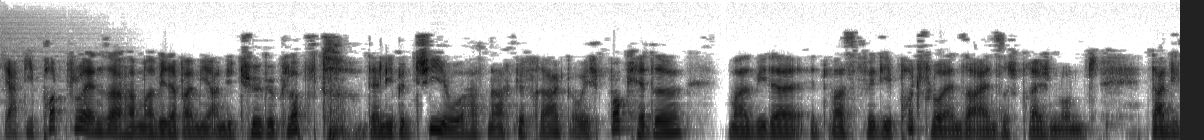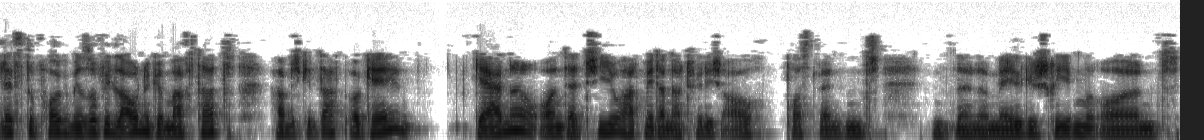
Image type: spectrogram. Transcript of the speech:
Ja, die Podfluencer haben mal wieder bei mir an die Tür geklopft. Der liebe Gio hat nachgefragt, ob ich Bock hätte, mal wieder etwas für die Podfluencer einzusprechen. Und da die letzte Folge mir so viel Laune gemacht hat, habe ich gedacht, okay, gerne. Und der Gio hat mir dann natürlich auch postwendend eine Mail geschrieben und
